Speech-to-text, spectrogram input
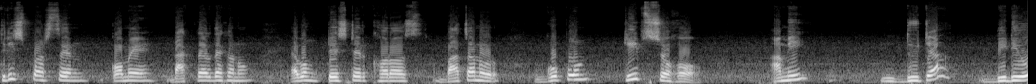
ত্রিশ পার্সেন্ট কমে ডাক্তার দেখানো এবং টেস্টের খরচ বাঁচানোর গোপন টিপস সহ আমি দুইটা ভিডিও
